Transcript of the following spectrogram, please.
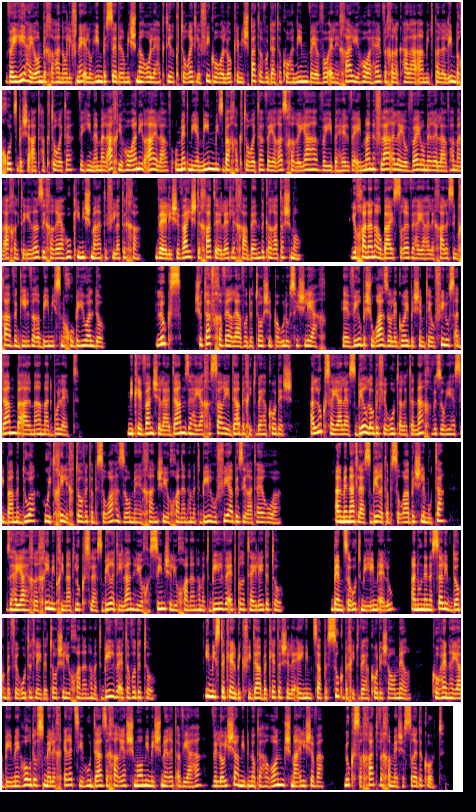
ויהי היום בכהנו לפני אלוהים בסדר משמרו להקטיר קטורת לפי גורלו כמשפט עבודת הכהנים, ויבוא אל היכל יהואה וחלקה העם מתפללים בחוץ בשעת הקטורתה, והנה מלאך יהוה נראה אליו, עומד מימין מזבח הקטורתה, וירז חריה, ויבהל ואימה נפלה עליו, ויאמר אליו המלאך אל תאירה זכריה הוא כי נשמע תפילתך. ואלישבע אשתך תלד לך בן וקראת שמו. יוחנן 14 והיה הלכה לשמחה וגיל ורבים ישמחו ביולדו. לוקס, שותף חבר לעבודתו של פאולוס השליח, העביר בשורה זו לגוי בשם תאופילוס אדם בעל מעמד בולט. מכיוון שלאדם זה היה חסר ידע בכתבי הקודש, על לוקס היה להסביר לו בפירוט על התנ"ך, וזוהי הסיבה מדוע הוא התחיל לכתוב את הבשורה הזו מהיכן שיוחנן המטביל הופיע בזירת האירוע. על מנת להסביר את הבשורה בשלמותה, זה היה הכרחי מבחינת לוקס להסביר את אילן היוחסין של יוחנן המטביל ואת פרטי לידתו. באמצעות מילים אלו, אנו ננסה לבדוק בפירוט את לידתו של יוחנן המטביל ואת עבודתו. אם נסתכל בקפידה בקטע שלעי נמצא פסוק בכתבי הקודש האומר, כהן היה בימי הורדוס מלך ארץ יהודה זכריה שמו ממשמרת אביה, ולא אישה מבנות אהרון ושמה אלישבע, לוקס אחת וחמש עשרה דקות.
